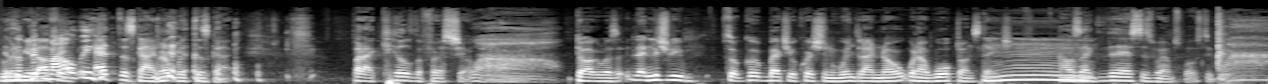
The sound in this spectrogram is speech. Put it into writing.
We're It's gonna a be bit laughing mouthy. at this guy, not with this guy. But I killed the first show. Wow. Dog it was and literally. So go back to your question. When did I know? When I walked on stage, I was like, mm. "This is where I'm supposed to be." Wow.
